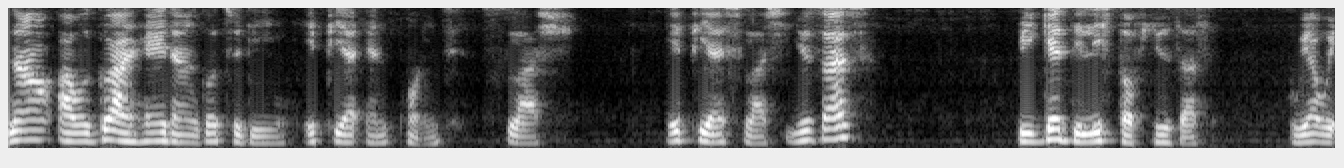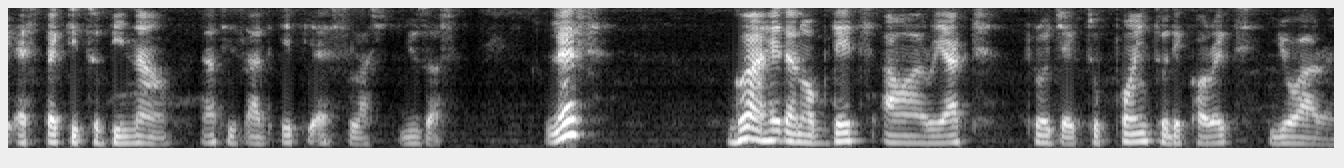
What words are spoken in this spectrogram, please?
Now I will go ahead and go to the API endpoint slash API slash users. We get the list of users where we expect it to be now. That is at API slash users. Let's go ahead and update our React project to point to the correct URL.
